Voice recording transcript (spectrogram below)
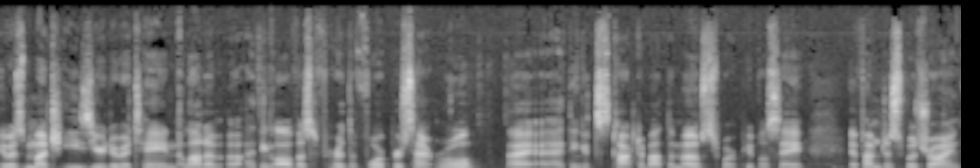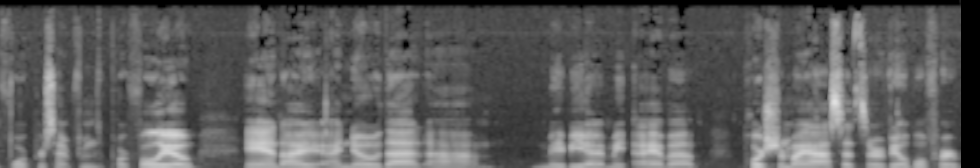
it was much easier to attain. A lot of, I think all of us have heard the 4% rule. I, I, think it's talked about the most, where people say, if I'm just withdrawing 4% from the portfolio and I, I know that um, maybe I, may, I have a portion of my assets that are available for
